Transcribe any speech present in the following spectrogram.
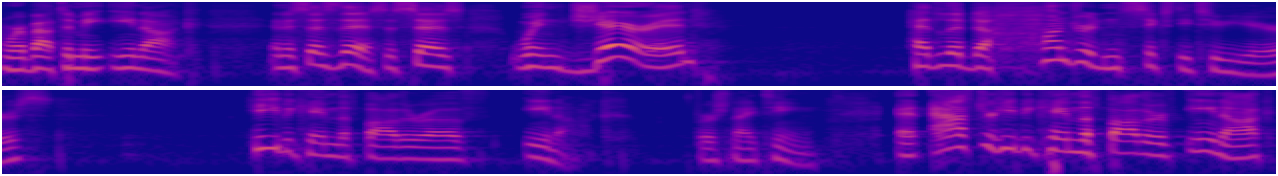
We're about to meet Enoch. And it says this it says, When Jared had lived 162 years, he became the father of Enoch. Verse 19. And after he became the father of Enoch,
